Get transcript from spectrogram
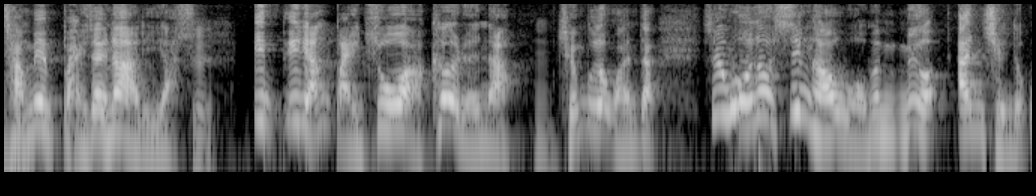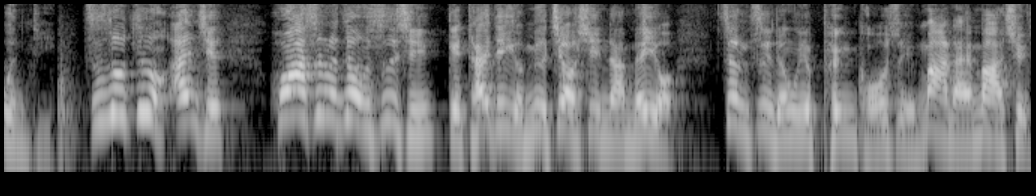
场面摆在那里呀、啊，是一一两百桌啊，客人啊，全部都完蛋。所以我说，幸好我们没有安全的问题，只是说这种安全发生了这种事情，给台铁有没有教训呢？没有，政治人物就喷口水，骂来骂去，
